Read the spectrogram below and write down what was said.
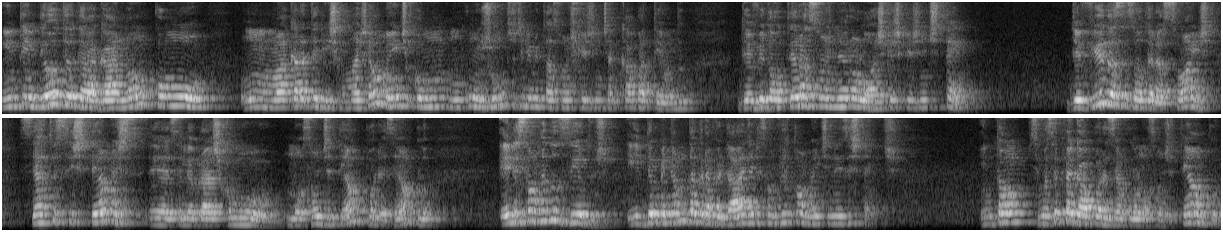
Entender o TDAH não como uma característica, mas realmente como um conjunto de limitações que a gente acaba tendo devido a alterações neurológicas que a gente tem. Devido a essas alterações, certos sistemas é, cerebrais, como noção de tempo, por exemplo, eles são reduzidos e, dependendo da gravidade, eles são virtualmente inexistentes. Então, se você pegar, por exemplo, a noção de tempo,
